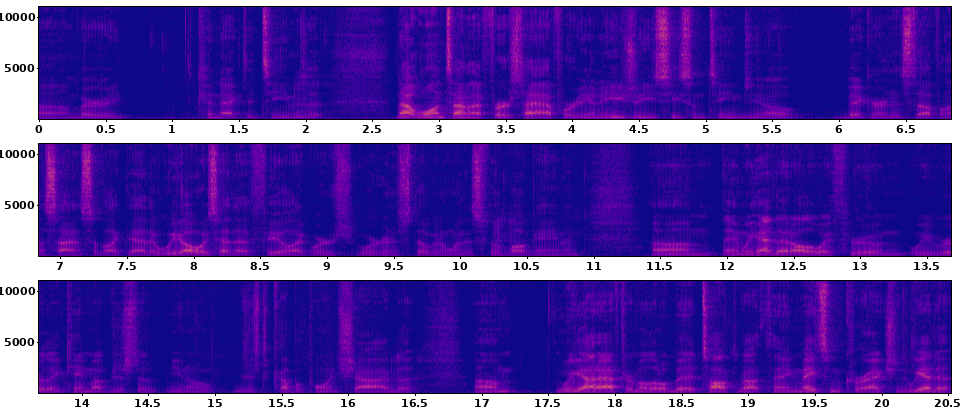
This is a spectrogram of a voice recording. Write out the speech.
um, very connected team. Is it not one time that first half where you know usually you see some teams, you know, bickering and stuff on the side and stuff like that. That we always had that feel like we're we're going to still going to win this football mm-hmm. game and. Um, and we had that all the way through, and we really came up just a you know just a couple points shy. Mm-hmm. But um, we got after him a little bit, talked about things, made some corrections. We had to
